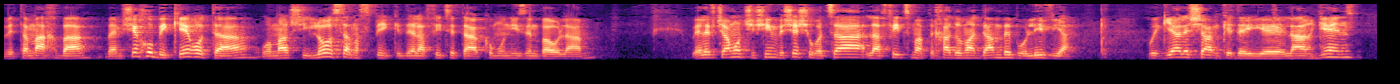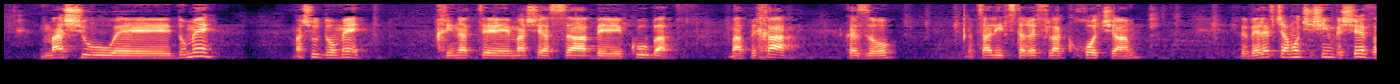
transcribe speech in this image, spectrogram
ותמך בה, בהמשך הוא ביקר אותה, הוא אמר שהיא לא עושה מספיק כדי להפיץ את הקומוניזם בעולם. ב-1966 הוא רצה להפיץ מהפכה דומה גם בבוליביה. הוא הגיע לשם כדי uh, לארגן משהו uh, דומה, משהו דומה מבחינת uh, מה שעשה בקובה, מהפכה כזו, רצה להצטרף לכוחות שם, וב-1967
